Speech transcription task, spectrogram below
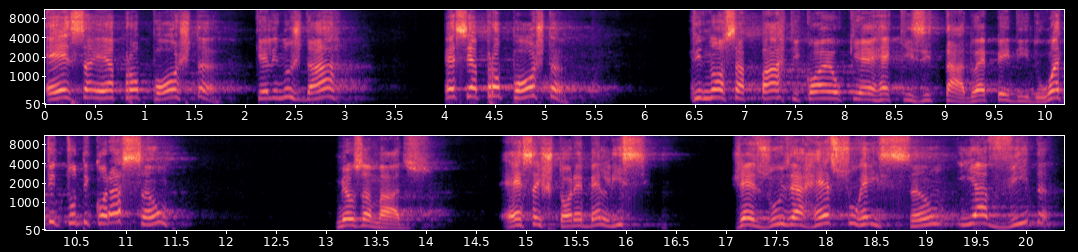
Essa é a proposta que ele nos dá. Essa é a proposta. De nossa parte, qual é o que é requisitado, é pedido? Uma atitude de coração. Meus amados, essa história é belíssima. Jesus é a ressurreição e a vida.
